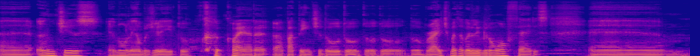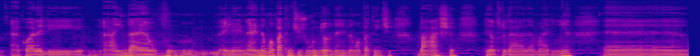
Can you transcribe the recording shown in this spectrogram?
É, antes, eu não lembro direito qual era a patente do, do, do, do, do Bright, mas agora ele virou um alferes. É, agora ele ainda é um, ele ainda é uma patente júnior, né? Ainda é uma patente baixa dentro da, da marinha. É,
